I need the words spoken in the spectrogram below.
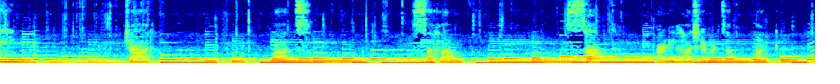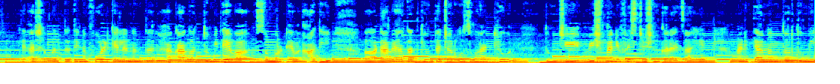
तीन चार पाच सहा सात आणि हा शेवटचा आठ. हे अशा पद्धतीनं फोल्ड केल्यानंतर हा कागद तुम्ही देवा समोर ठेवा आधी डाव्या हातात घेऊन त्याच्यावर उजवा हात ठेवून तुमची विश मॅनिफेस्टेशन करायचं आहे. आणि त्यानंतर तुम्ही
